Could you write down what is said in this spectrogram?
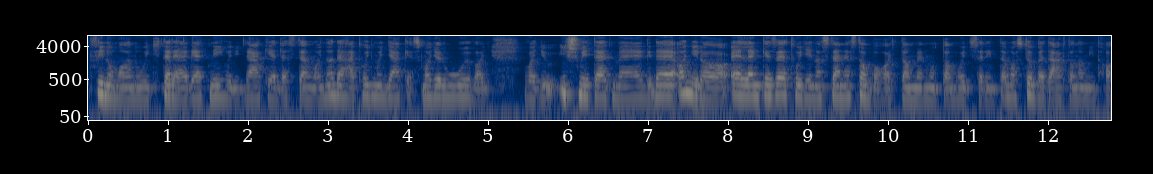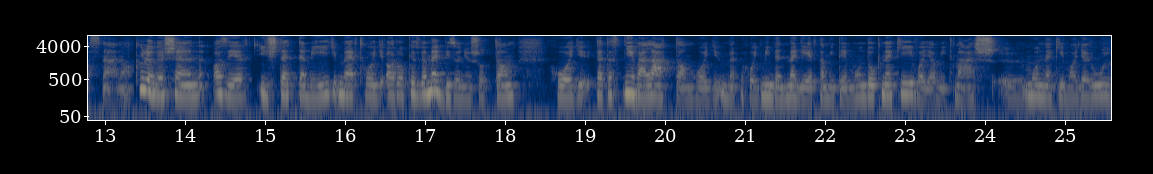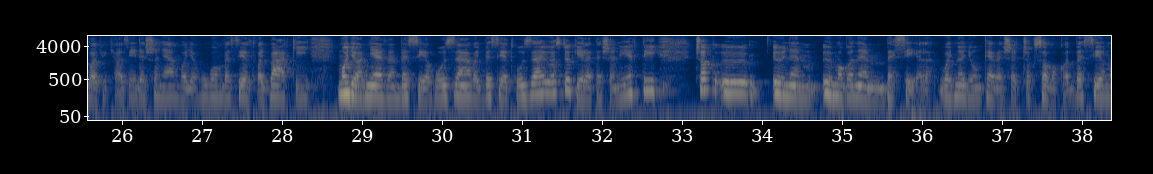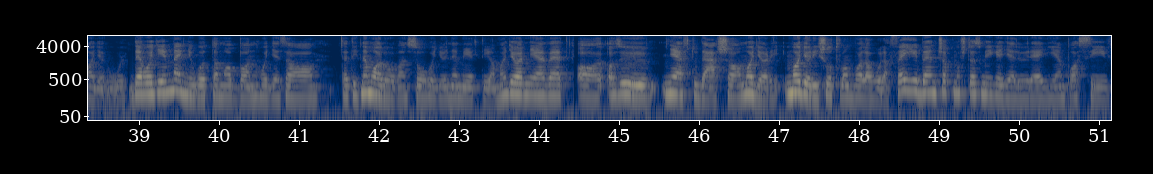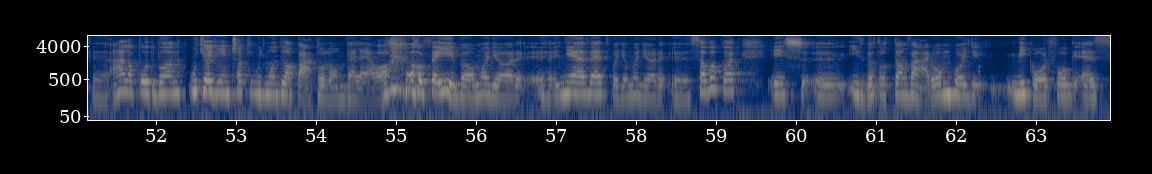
finoman úgy terelgetni, hogy úgy rákérdeztem, hogy na de hát hogy mondják ezt magyarul, vagy, vagy ismételd meg, de annyira ellenkezett, hogy én aztán ezt abba hagytam, mert mondtam, hogy szerintem az többet ártana, mint használna. Különösen azért is tettem így, mert hogy arról közben megbizonyosodtam, hogy, tehát azt nyilván láttam, hogy, hogy mindent megért, amit én mondok neki, vagy amit más mond neki magyarul, vagy hogyha az édesanyám, vagy a húgom beszélt, vagy bárki magyar nyelven beszél hozzá, vagy beszélt hozzá, ő azt tökéletesen érti, csak ő, ő, nem, ő maga nem beszél, vagy nagyon keveset, csak szavakat beszél magyarul. De hogy én megnyugodtam abban, hogy ez a tehát itt nem arról van szó, hogy ő nem érti a magyar nyelvet, a, az ő nyelvtudása, a magyar, magyar is ott van valahol a fejében, csak most az még egyelőre egy ilyen passzív állapotban. Úgyhogy én csak úgymond lapátolom bele a, a fejébe a magyar nyelvet, vagy a magyar szavakat, és izgatottan várom, hogy mikor fog ez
